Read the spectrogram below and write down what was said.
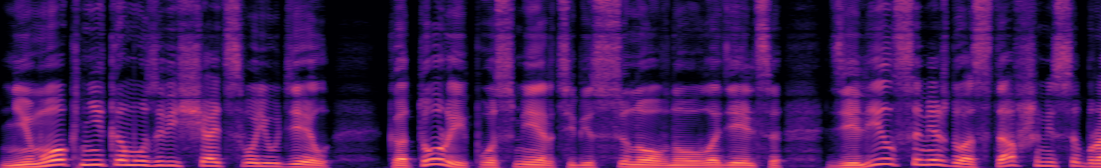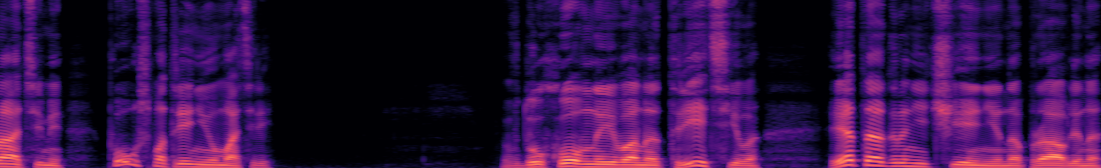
не мог никому завещать свой удел, который по смерти бессыновного владельца делился между оставшимися братьями по усмотрению матери. В духовной Ивана Третьего это ограничение направлено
